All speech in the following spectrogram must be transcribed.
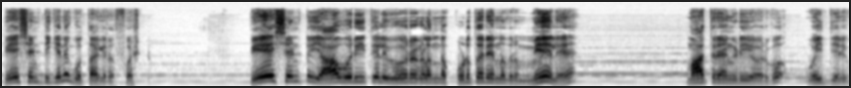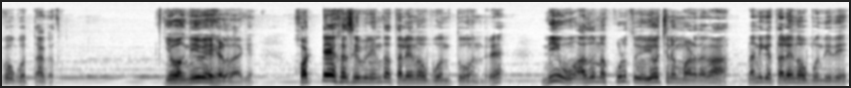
ಪೇಷಂಟಿಗೇ ಗೊತ್ತಾಗಿರೋದು ಫಸ್ಟ್ ಪೇಷಂಟು ಯಾವ ರೀತಿಯಲ್ಲಿ ವಿವರಗಳನ್ನು ಕೊಡ್ತಾರೆ ಅನ್ನೋದ್ರ ಮೇಲೆ ಮಾತ್ರೆ ಅಂಗಡಿಯವರಿಗೋ, ವೈದ್ಯರಿಗೋ ಗೊತ್ತಾಗೋದು. ಇವಾಗ ನೀವೇ ಹೇಳಿದಾಗೆ, ಹೊಟ್ಟೆ ಹಸಿವಿನಿಂದ ತಲೆನೋವು ಬಂತು ಅಂದರೆ, ನೀವು ಅದನ್ನು ಕುಳಿತು ಯೋಚನೆ ಮಾಡಿದಾಗ ನನಗೆ ತಲೆನೋವು ಬಂದಿದೆ.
